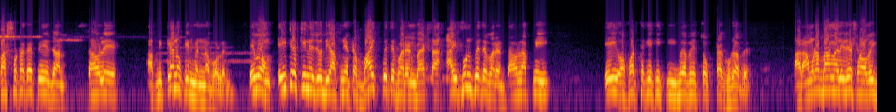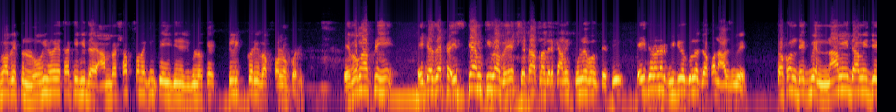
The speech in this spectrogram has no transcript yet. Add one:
পাঁচশো টাকায় পেয়ে যান, তাহলে আপনি কেন কিনবেন না বলেন? এবং এইটা কিনে যদি আপনি একটা বাইক পেতে পারেন বা একটা আইফোন পেতে পারেন, তাহলে আপনি এই অফার থেকে কি কীভাবে চোখটা ঘুরাবেন? আর আমরা বাঙালিরা স্বাভাবিকভাবে একটু লোভী হয়ে থাকি বিদায়, আমরা সবসময় কিন্তু এই জিনিসগুলোকে ক্লিক করি বা ফলো করি। এবং আপনি এটা যে একটা স্ক্যাম কীভাবে, সেটা আপনাদেরকে আমি খুলে বলতেছি। এই ধরনের ভিডিওগুলো যখন আসবে, তখন দেখবেন নামি দামি যে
